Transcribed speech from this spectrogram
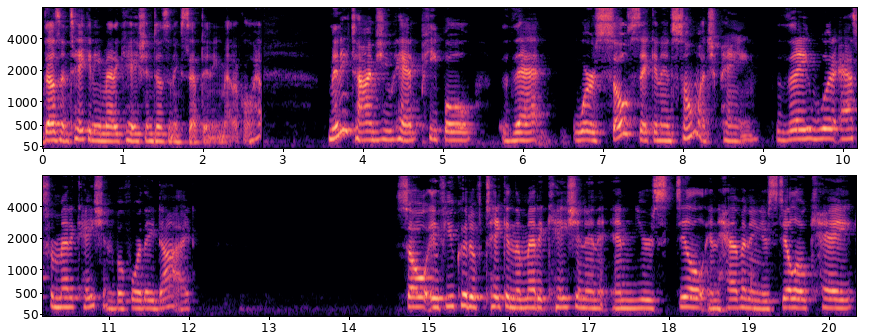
doesn't take any medication, doesn't accept any medical help. Many times you had people that were so sick and in so much pain, they would ask for medication before they died. So if you could have taken the medication and, and you're still in heaven and you're still okay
